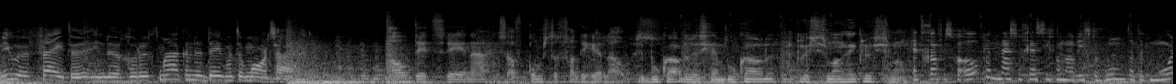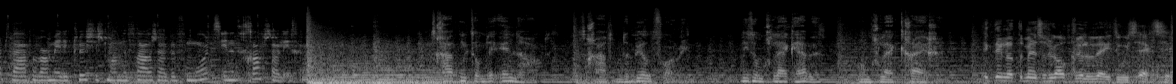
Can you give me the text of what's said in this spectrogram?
Nieuwe feiten in de geruchtmakende Deventer-moordzaak. Al dit DNA is afkomstig van de heer Lauwers. De boekhouder is geen boekhouder. De klusjesman geen klusjesman. Het graf is geopend na suggestie van Maurice de Hond dat het moordwapen waarmee de klusjesman de vrouw zou hebben vermoord in het graf zou liggen. Het gaat niet om de inhoud, het gaat om de beeldvorming. Niet om gelijk hebben, maar om gelijk krijgen. Ik denk dat de mensen nog altijd willen weten hoe iets echt zit.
